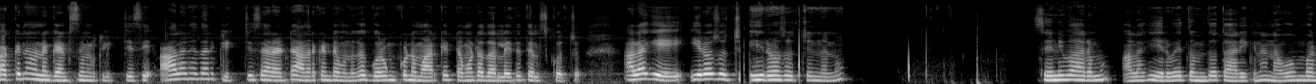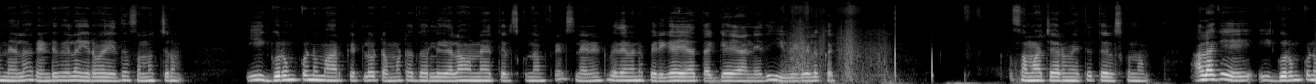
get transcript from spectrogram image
పక్కనే ఉన్న గంట సిమ్లు క్లిక్ చేసి ఆల్ అనే దాన్ని క్లిక్ చేశారంటే అందరికంటే ముందుగా గురంకొండ మార్కెట్ టమాటా ధరలు అయితే తెలుసుకోవచ్చు. అలాగే ఈరోజు వచ్చి ఈరోజు వచ్చిందను. శనివారము అలాగే ఇరవై తొమ్మిదో తారీఖున నవంబర్ నెల రెండు వేల ఇరవై ఐదో సంవత్సరం. ఈ గురంకొండ మార్కెట్లో టమాటా ధరలు ఎలా ఉన్నాయో తెలుసుకుందాం ఫ్రెండ్స్. నేనటి మీద ఏమైనా పెరిగాయా తగ్గాయా అనేది ఈ వీడియోలో సమాచారం అయితే తెలుసుకుందాం. అలాగే ఈ గురంకొండ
